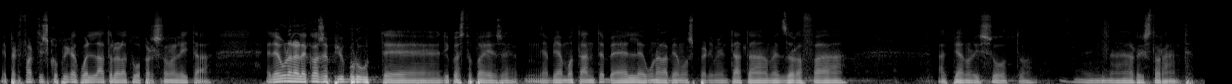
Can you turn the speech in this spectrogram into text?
e per farti scoprire quel lato della tua personalità. Ed è una delle cose più brutte di questo paese. Ne abbiamo tante belle, una l'abbiamo sperimentata mezz'ora fa al piano di sotto, in, al ristorante.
